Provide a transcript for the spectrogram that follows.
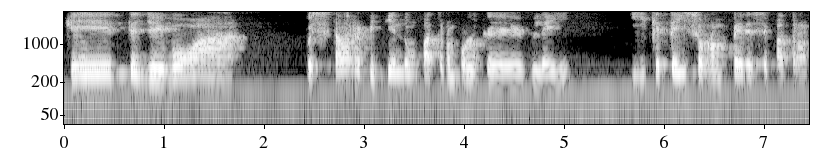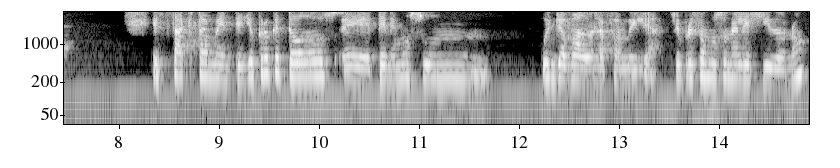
¿Qué te llevó a, pues estaba repitiendo un patrón por lo que leí, y qué te hizo romper ese patrón? Exactamente, yo creo que todos eh, tenemos un, llamado en la familia, siempre somos un elegido, ¿no?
